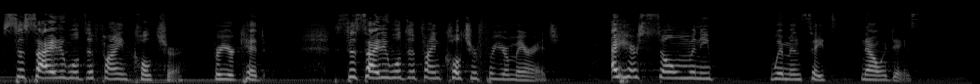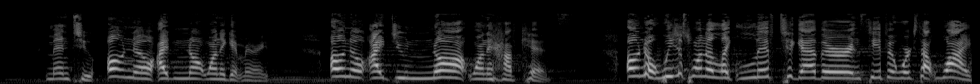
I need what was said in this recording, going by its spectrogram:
society will define culture for your kids. Society will define culture for your marriage. I hear so many women say nowadays, men too, oh no, I do not want to get married. Oh no, I do not want to have kids. Oh no, we just want to like live together and see if it works out. Why?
